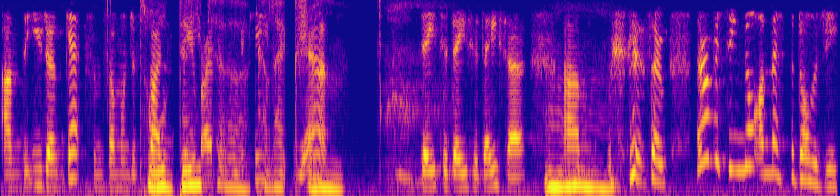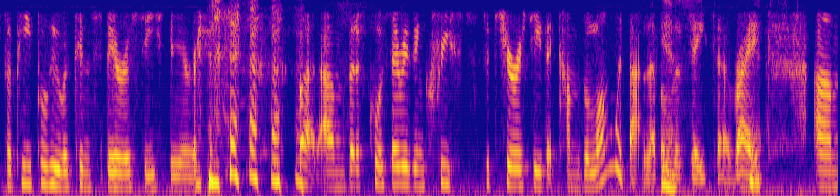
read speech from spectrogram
um, that you don't get from someone just It's all silently arriving with data collection. Yeah data, data, data. Um, so they're obviously not a methodology for people who are conspiracy theorists, but um, but of course there is increased security that comes along with that level Yes. of data, right? Yes. Um,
